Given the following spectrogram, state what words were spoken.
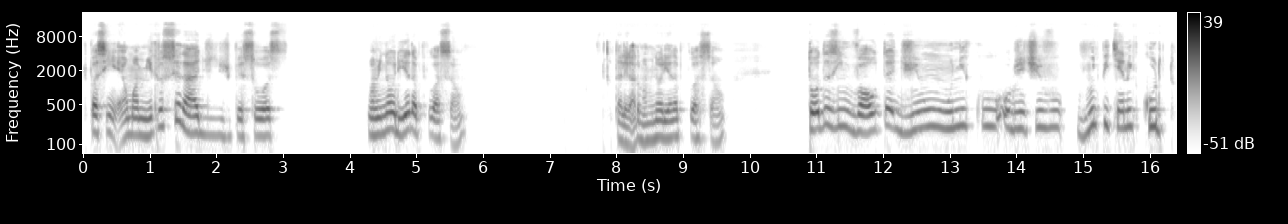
Tipo assim, é uma micro sociedade de pessoas, uma minoria da população, tá ligado? Uma minoria da população, todas em volta de um único objetivo muito pequeno e curto,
